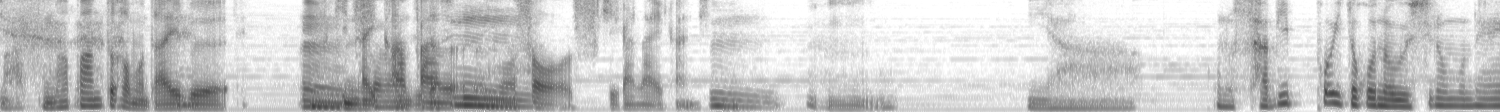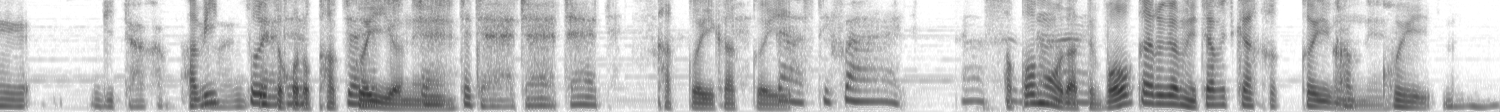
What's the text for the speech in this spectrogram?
まあ、スマパンとかもだいぶ、好きない感じだしもうそう、隙がない感じ。うんうん。いやこのサビっぽいとこの後ろもね、ギターかっこサビっぽいところかっこいいよねー、かっこいいかっこいい。そこもだってボーカルがめちゃめちゃかっこいいもかっんね。こいい。うん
